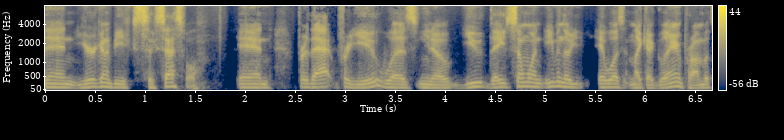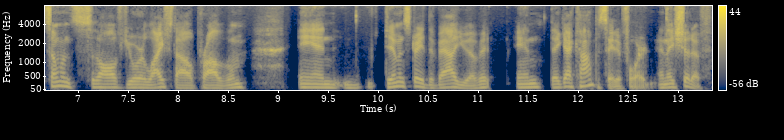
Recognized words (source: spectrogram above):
then you're going to be successful. And for that for you was you know you they someone even though it wasn't like a glaring problem but someone solved your lifestyle problem and demonstrated the value of it and they got compensated for it and they should have.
